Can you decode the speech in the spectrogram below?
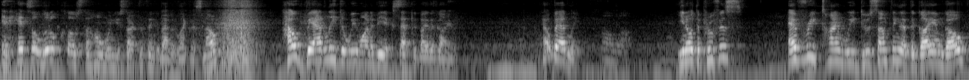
It hits a little close to home when you start to think about it like this, no? How badly do we want to be accepted by the Goyim? How badly? Oh, well. You know what the proof is? Every time we do something that the Goyim go,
